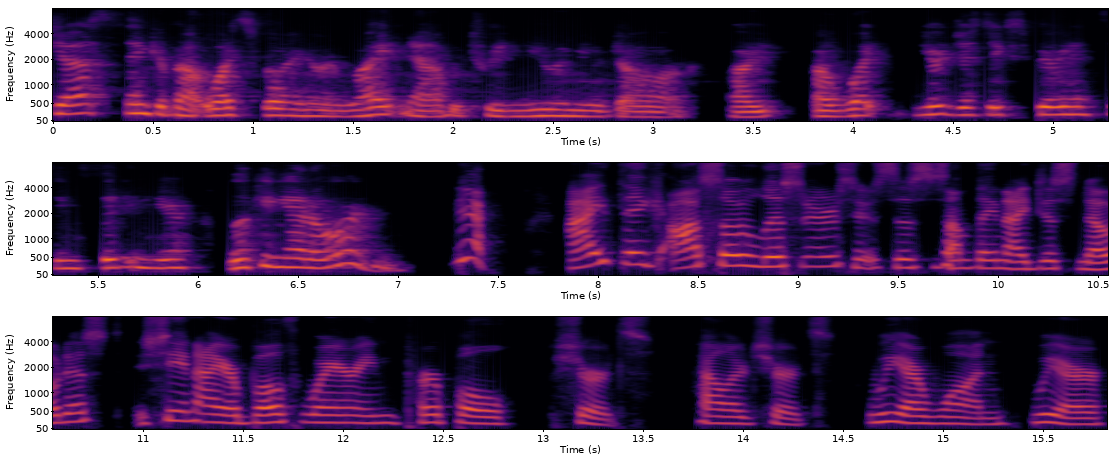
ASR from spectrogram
just think about what's going on right now between you and your dog, or, or what you're just experiencing sitting here looking at Arden. Yeah, I think also, listeners, this is something I just noticed. She and I are both wearing purple shirts, collared shirts. We are one. We are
